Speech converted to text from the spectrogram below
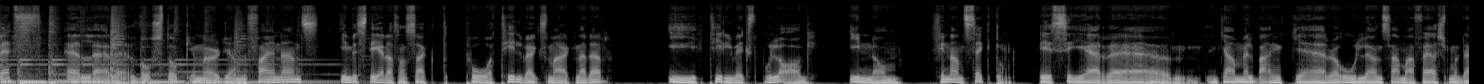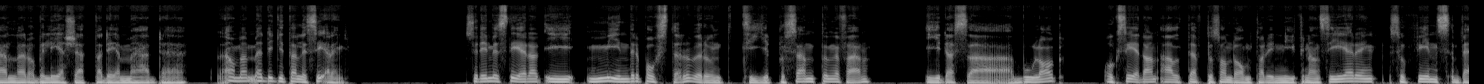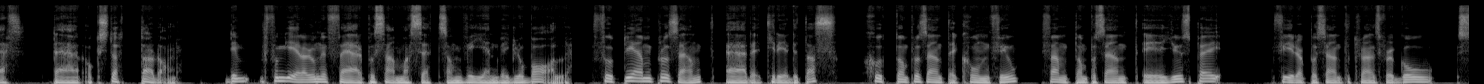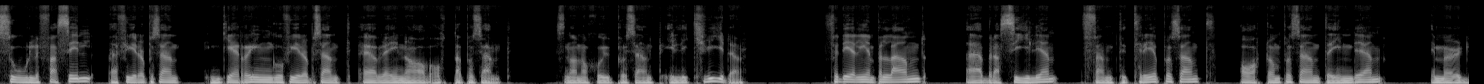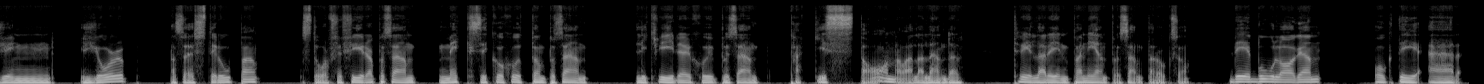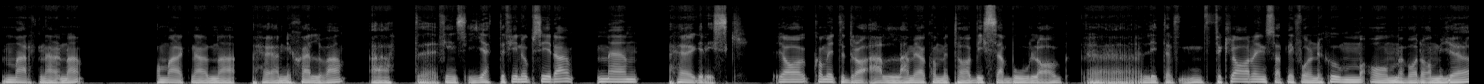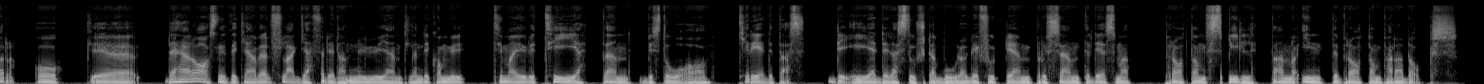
VEF eller Vostok Emergent Finance investerar som sagt på tillväxtmarknader i tillväxtbolag inom finanssektorn. De ser eh, gammelbanker och olönsamma affärsmodeller och vill ersätta det med, eh, ja, med digitalisering. Så det investerar i mindre poster, runt 10% ungefär, i dessa bolag. Och sedan allt eftersom de tar in ny finansiering så finns VEF där och stöttar dem. Det fungerar ungefär på samma sätt som VNB Global. 41% är Creditas 17% är Confio, 15% är Uspay, 4% är TransferGo, Solfacil är 4% Geringo 4% övriga innehav 8 Sen har de 7 i likvider. Fördelningen per land är Brasilien 53% 18% är Indien, Emerging Europe, alltså Östeuropa, står för 4% Mexiko 17% likvider 7 Pakistan av alla länder trillar in på en enprocentare också. Det är bolagen och det är marknaderna. Och marknaderna hör ni själva att eh, det finns jättefin uppsida men hög risk. Jag kommer inte dra alla men jag kommer ta vissa bolag, eh, lite förklaring så att ni får en hum om vad de gör och eh, det här avsnittet kan jag väl flagga för redan nu egentligen. Det kommer till majoriteten bestå av Creditas det är deras största bolag. Det är 41 procent. Det är som att prata om Spiltan och inte prata om Paradox.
